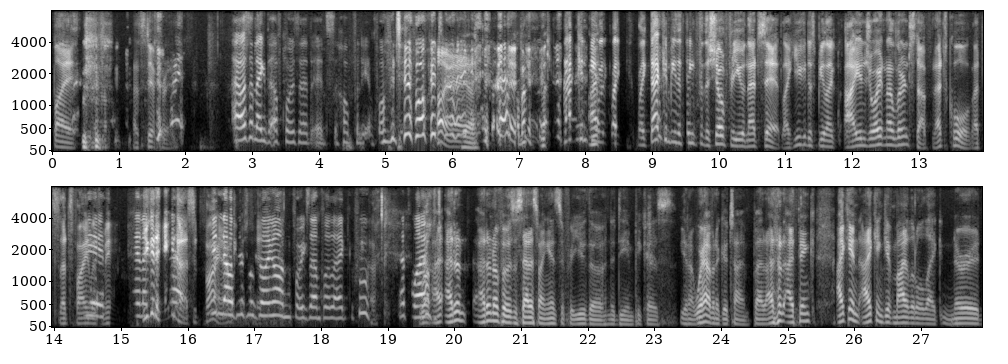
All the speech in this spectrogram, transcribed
But you know, that's different. I also like, the, of course, that it's hopefully informative. What we're oh, yeah, yeah. that can be like, like, like that can be the thing for the show for you, and that's it. Like you can just be like, I enjoy it and I learned stuff, and that's cool. That's that's fine yeah. with me. And you could hate yeah, us. It's fine. Didn't know this was going on. For example, like, whew, that's wild. Well, I, I, don't, I don't know if it was a satisfying answer for you though, Nadim, because you know we're having a good time. But I don't. I think I can, I can give my little like nerd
